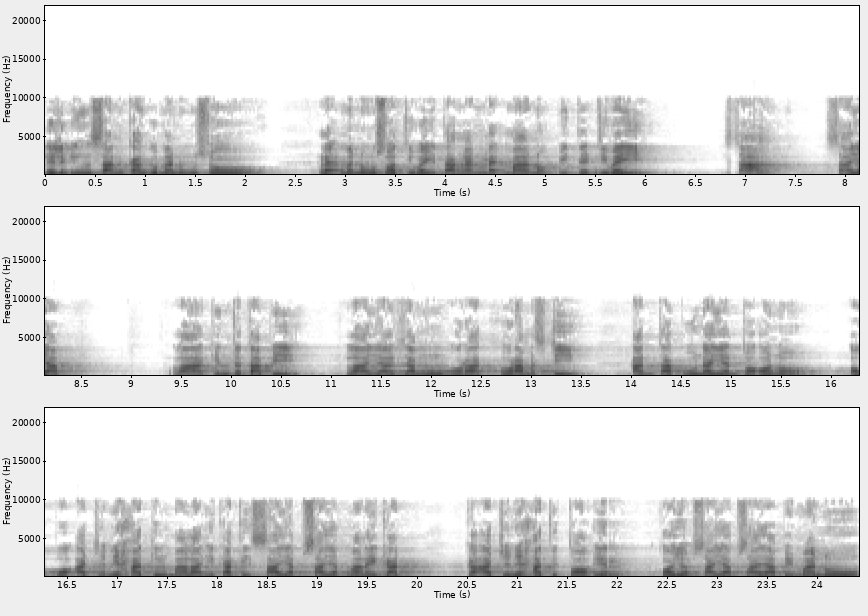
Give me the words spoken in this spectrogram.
lil insan kanggo manungso lek menungso diwai tangan lek manuk pitik diwai sa sayap. Lakin tetapi layal zamu ora ora mesti. Antakuna yen to ono opo ajnihatul malaikati sayap-sayap malaikat ka ajene hati ta'ir koyok sayap-sayape manuk.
